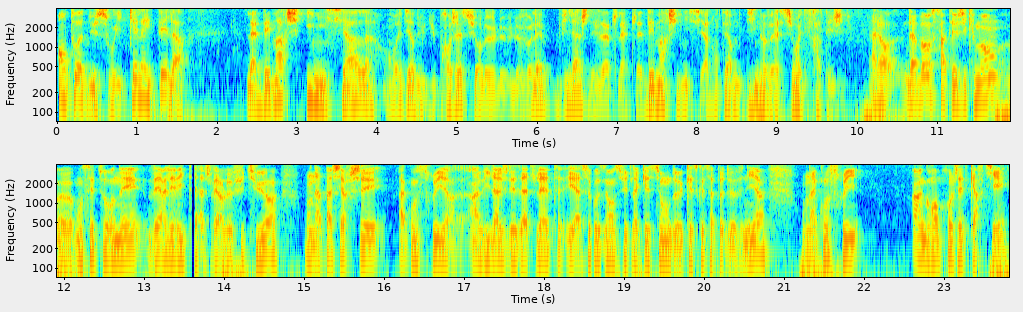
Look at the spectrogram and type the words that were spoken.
Antoine Dussouy, quelle a été la, la démarche initiale, on va dire, du, projet sur le, le, volet village des athlètes, la démarche initiale en termes d'innovation et de stratégie alors d'abord, stratégiquement, euh, on s'est tourné vers l'héritage, vers le futur. On n'a pas cherché à construire un village des athlètes et à se poser ensuite la question de qu'est-ce que ça peut devenir. On a construit un grand projet de quartier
